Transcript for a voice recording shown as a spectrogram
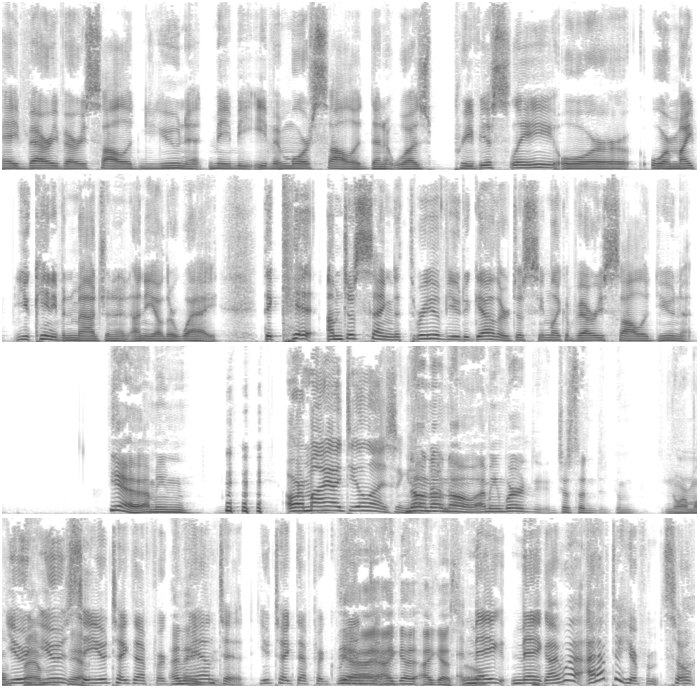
a very very solid unit, maybe even more solid than it was previously or or might you can't even imagine it any other way. The kid I'm just saying the three of you together just seem like a very solid unit. Yeah, I mean, Or am I idealizing no, it? no, no. I mean, we're just a normal You family. you yeah. see you take that for And it- granted. you take that for granted. yeah, I, I guess. I guess. So. Meg, Meg, I, I have to hear from. So,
